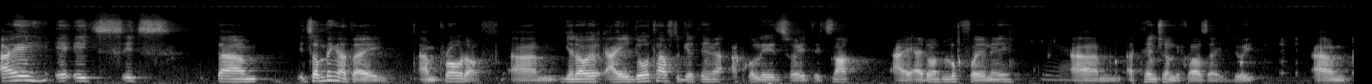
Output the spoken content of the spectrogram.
I, it's, it's, um, it's something that I am proud of. Um, you know, I don't have to get any accolades for it. It's not, I, I don't look for any um, attention because I do it. Um,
